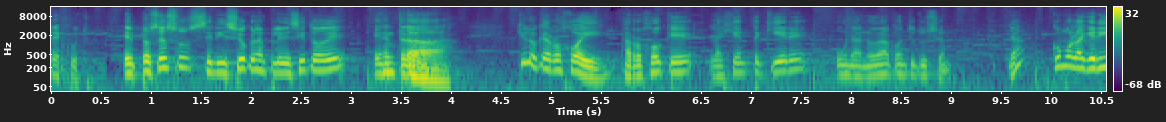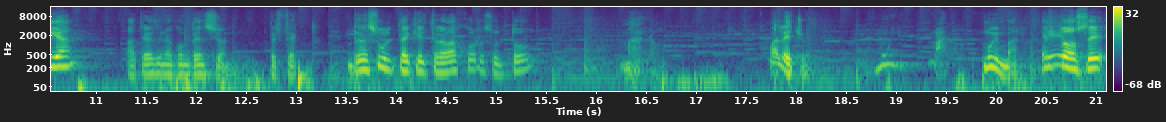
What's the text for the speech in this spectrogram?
te escucho. El proceso se inició con el plebiscito de entrada. Entrada. ¿Qué es lo que arrojó ahí? Arrojó que la gente quiere una nueva constitución. ¿Ya? ¿Cómo la quería? A través de una convención. Perfecto. Resulta que el trabajo resultó malo. Mal hecho. Muy malo. Muy malo. Entonces,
